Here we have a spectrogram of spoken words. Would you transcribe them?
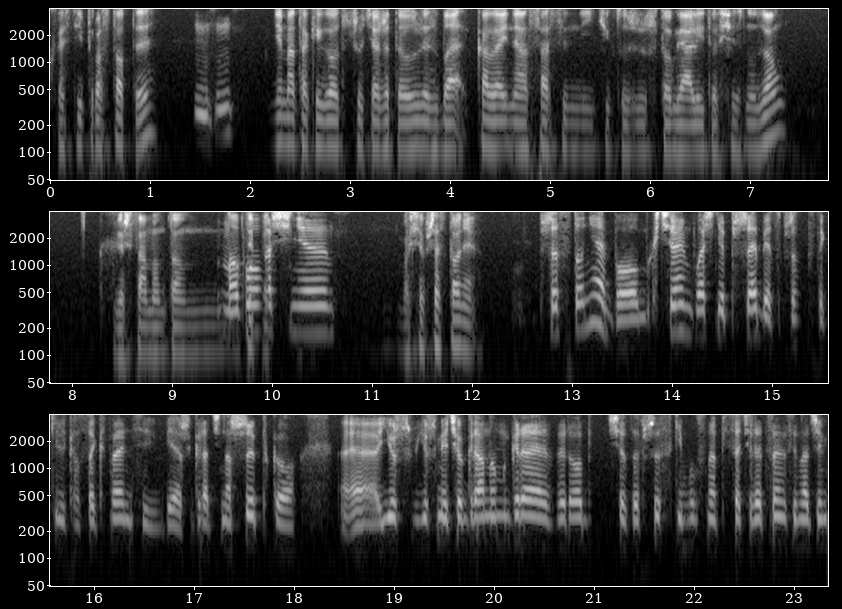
kwestii prostoty, Mhm. nie ma takiego odczucia, że to już jest kolejny asasyn i ci, którzy już w to grali, to się znudzą? Wiesz, samą tą... No typę- właśnie Właśnie przez to nie. Przez to nie, bo chciałem właśnie przebiec przez te kilka sekwencji, wiesz, grać na szybko, e, już, już mieć ograną grę, wyrobić się ze wszystkim, móc napisać recenzję na dzień.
